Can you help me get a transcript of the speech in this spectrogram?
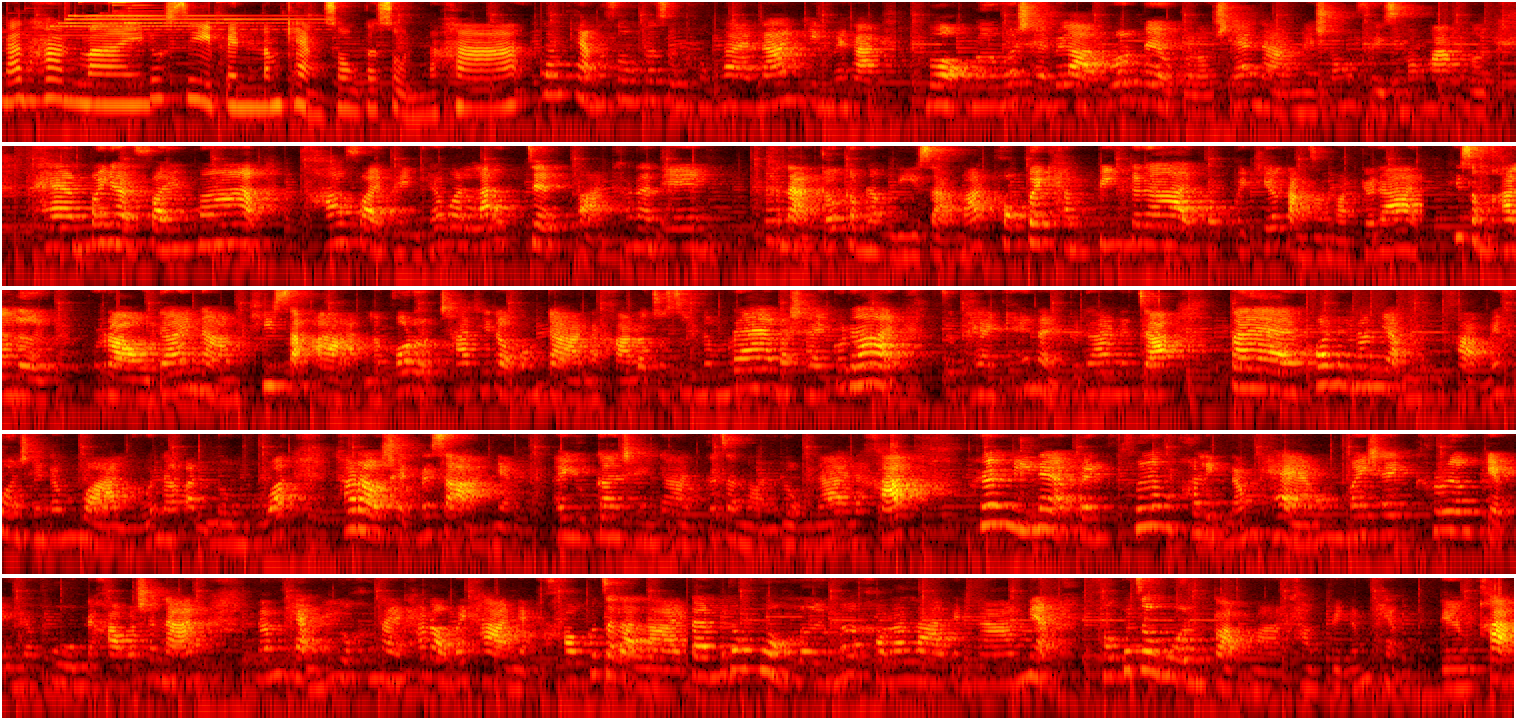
น่าทานไหมดูสิเป็นน้ำแข็งทรงกระสุนนะคะ น้ำแข็งทรงกระสุนของแพรน่ากินไหมคะ บอกเลยว่าใช้เวลารวดเร็วกว่าเราแช่น้ำในช่องฟรีซมากๆเลยแถมประหยัดไฟมาก ค่าไฟเพียงแค่วันละ 7 บาทเท่านั้นเอง ขนาดก็กำลังดีสามารถพกไปแคมปิ้งก็ได้พกไปเที่ยวต่างจังหวัดก็ได้ ที่สำคัญเลย เราได้น้ำที่สะอาด แล้วก็รสชาติที่เราต้องการนะคะ เราจะซื้อน้ำแร่มาใช้ก็ได้ จะแพงแค่ไหน ได้นะจ๊ะ แต่ข้อแนะนำอย่างหนึ่งค่ะ ไม่ควรใช้น้ำหวานหรือว่าน้ำอัดลมเพราะว่าถ้าเราเช็ดไม่สะอาดเนี่ยอายุการใช้งานก็จะน้อยลงได้นะคะ เครื่องนี้เนี่ยเป็นเครื่องผลิตน้ำแข็งไม่ใช่เครื่องเก็บอุณหภูมินะคะ เพราะฉะนั้นน้ำแข็งที่อยู่ข้างในถ้าเราไม่ทานเนี่ยเขาก็จะละลาย แต่ไม่ต้องห่วงเลยเมื่อเขาละลายเป็นน้ำเนี่ยเขาก็จะวนกลับมาทำเป็นน้ำแข็งเหมือนเดิมค่ะ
